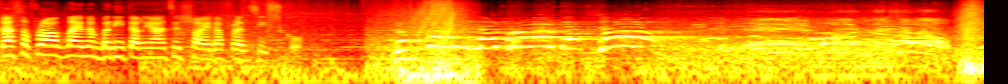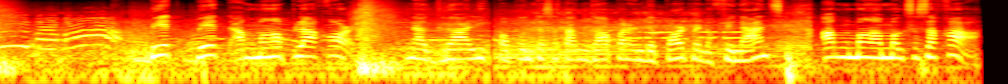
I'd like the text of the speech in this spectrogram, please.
Nasa frontline ng balitang yan si Shaila Francisco. Bit-bit ang mga placard. Nagrally papunta sa tanggapan ng Department of Finance ang mga magsasaka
